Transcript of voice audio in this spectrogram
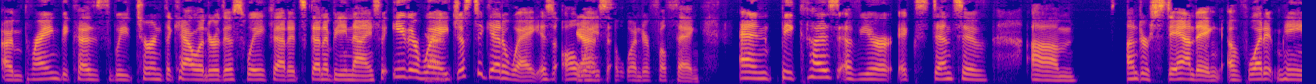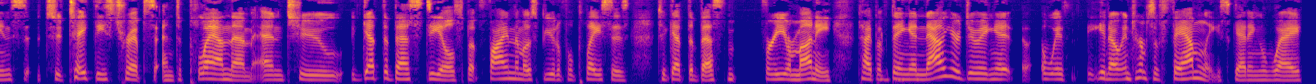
I'm praying because we turned the calendar this week that it's going to be nice. But either way, yes. just to get away is always yes. a wonderful thing. And because of your extensive, um, understanding of what it means to take these trips and to plan them and to get the best deals, but find the most beautiful places to get the best for your money type of thing. And now you're doing it with, you know, in terms of families getting away.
